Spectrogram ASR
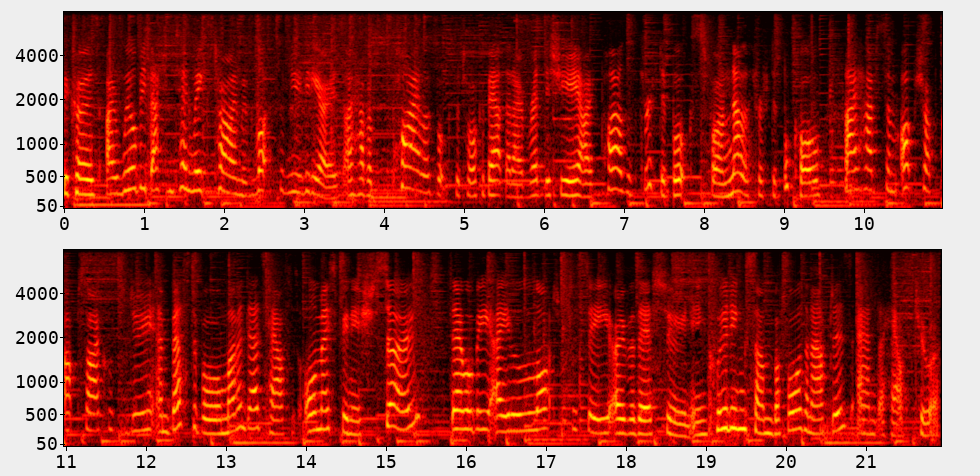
because I will be back in 10 weeks time with lots of new videos. I have a pile of books to talk about that I've read this year. I have piles of thrifted books for another thrifted book haul. I have some op shop upcycles to do and best of all, mum and dad's house is almost finished so there will be a lot to see over there soon including some befores and afters and a house tour.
